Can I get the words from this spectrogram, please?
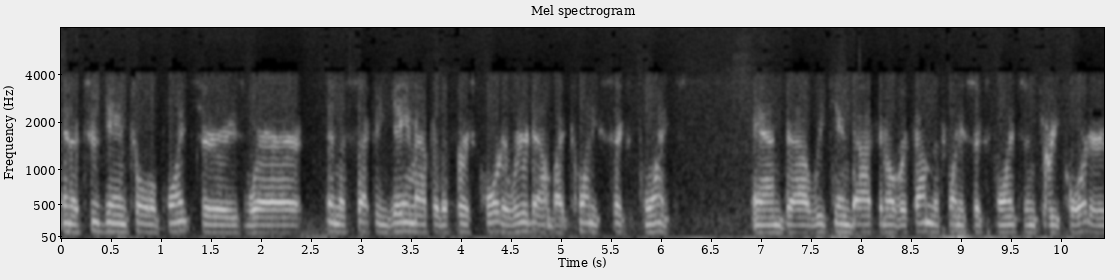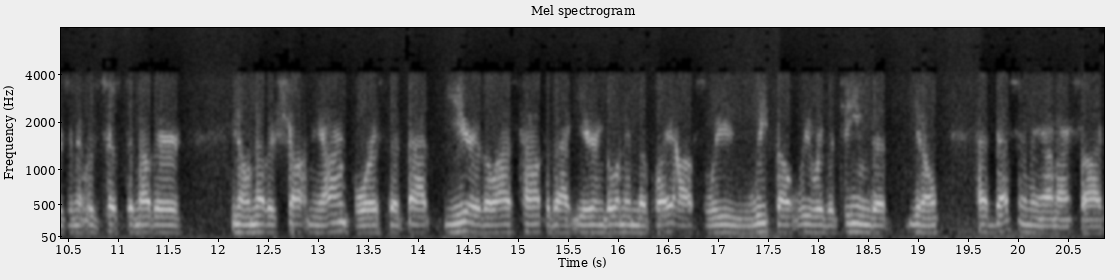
in a two-game total point series, where in the second game after the first quarter, we were down by 26 points, and uh, we came back and overcome the 26 points in three quarters, and it was just another. You know, another shot in the arm for us. That that year, the last half of that year, and going into the playoffs, we we felt we were the team that you know had destiny on our side.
